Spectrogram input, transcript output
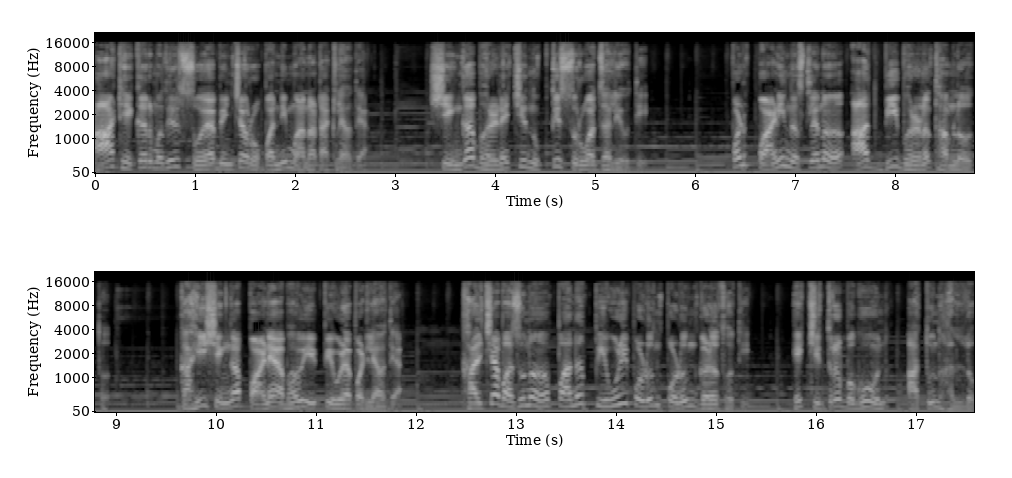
आठ एकरमधील सोयाबीनच्या रोपांनी माना टाकल्या होत्या. शेंगा भरण्याची नुकतीच सुरुवात झाली होती. पण पाणी नसल्यानं आत बी भरणं थांबलं होतं. काही शेंगा पाण्याअभावी पिवळ्या पडल्या होत्या. खालच्या बाजूनं पानं पिवळी पडून पडून गळत होती. हे चित्र बघून आतून हल्लो.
